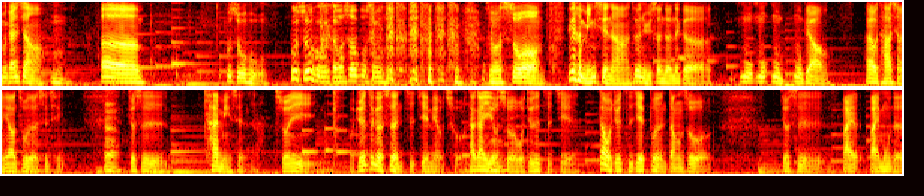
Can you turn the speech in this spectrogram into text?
么感想啊？嗯，呃，不舒服。不舒服？怎么说不舒服？怎么说？因为很明显啊，这个女生的那个目目目目标，还有她想要做的事情，嗯，就是太明显了。所以我觉得这个是很直接，没有错。他刚才也有说，我就是直接，嗯、但我觉得直接不能当做就是白白目的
